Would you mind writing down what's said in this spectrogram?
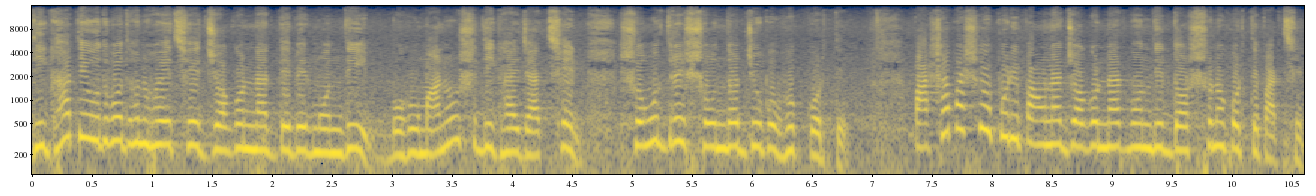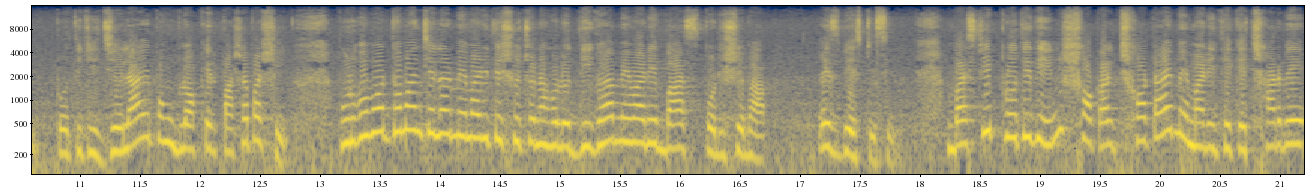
দীঘাতে উদ্বোধন হয়েছে জগন্নাথ দেবের মন্দির। বহু মানুষ দীঘায় যাচ্ছেন সমুদ্রের সৌন্দর্য উপভোগ করতে। পাশাপাশি উপরি পাওনা জগন্নাথ মন্দির দর্শনও করতে পারছেন। প্রতিটি জেলা এবং ব্লকের পাশাপাশি পূর্ব বর্ধমান জেলার মেমারিতে সূচনা হলো দীঘা মেমারি বাস পরিষেবা। এসবিএসটিসি। বাসটি প্রতিদিন সকাল ছটায় মেমারি থেকে ছাড়বে।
